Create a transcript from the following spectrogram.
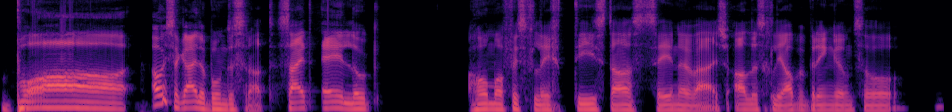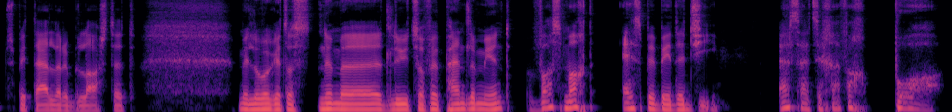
Boah, auch ist ein geiler Bundesrat. Sagt, ey, look, Homeoffice-Pflicht, dies, das, Szene, weißt alles ein bisschen runterbringen und so. Spitäler überlastet. Wir schauen, dass nicht mehr die Leute so viel pendeln müssen. Was macht SBB der G? Er sagt sich einfach, boah,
